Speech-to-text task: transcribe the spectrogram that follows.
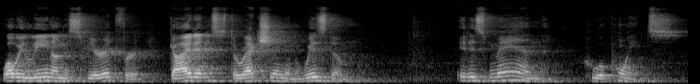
While we lean on the Spirit for guidance, direction, and wisdom, it is man who appoints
